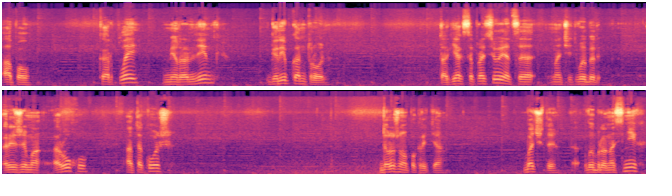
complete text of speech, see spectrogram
Apple CarPlay, MirrorLink, Grip Control. Так, як це працює? Це значить, вибір режиму руху, а також дорожнього покриття. Бачите, вибрано сніг,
